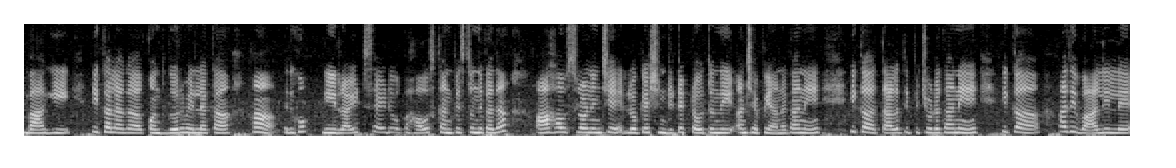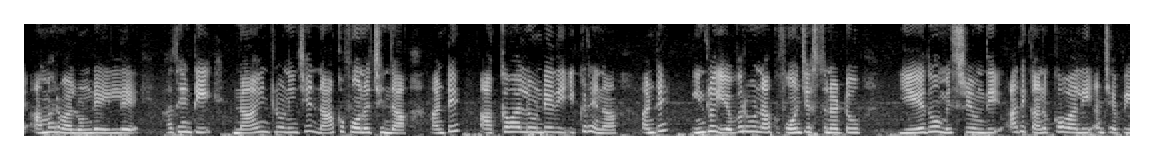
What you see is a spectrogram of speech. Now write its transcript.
బాగి. ఇక అలాగా కొంత దూరం వెళ్ళాక ఇదిగో నీ రైట్ సైడ్ ఒక హౌస్ కనిపిస్తుంది కదా ఆ హౌస్లో నుంచే లొకేషన్ డిటెక్ట్ అవుతుంది అని చెప్పి అనగానే ఇక తల తిప్పి చూడగానే ఇక అది వాళ్ళ ఇల్లే అమర్ వాళ్ళు ఉండే ఇల్లే. అదేంటి? నా ఇంట్లో నుంచే నాకు ఫోన్ వచ్చిందా? అంటే అక్క వాళ్ళు ఉండేది ఇక్కడేనా? అంటే ఇంట్లో ఎవరు నాకు ఫోన్ చేస్తున్నట్టు? ఏదో మిస్టరీ ఉంది అది కనుక్కోవాలి అని చెప్పి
